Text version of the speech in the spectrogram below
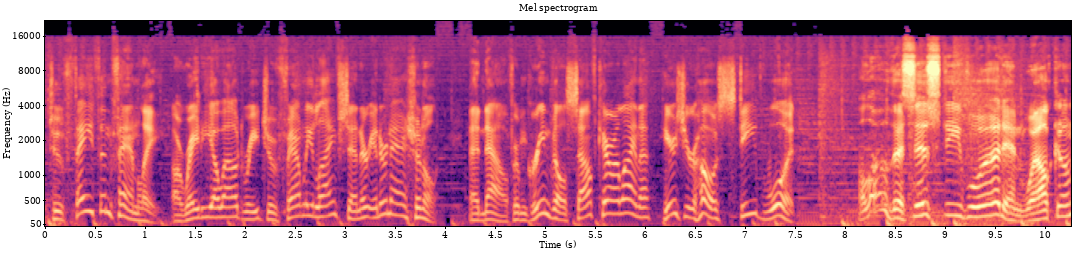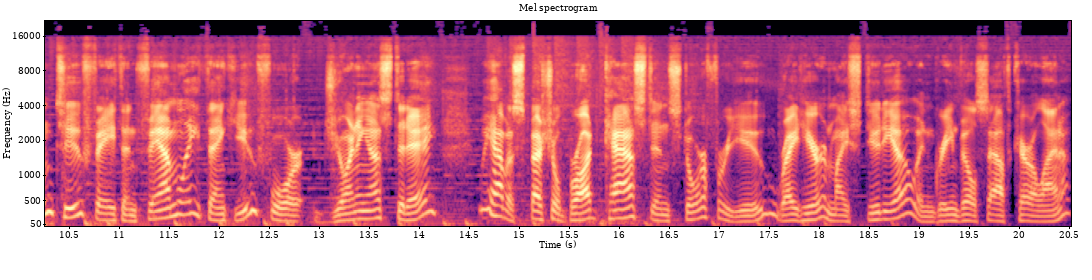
to Faith and Family, a radio outreach of Family Life Center International. And now from Greenville, South Carolina, here's your host, Steve Wood. Hello, this is Steve Wood, and welcome to Faith and Family. Thank you for joining us today. We have a special broadcast in store for you right here in my studio in Greenville, South Carolina.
